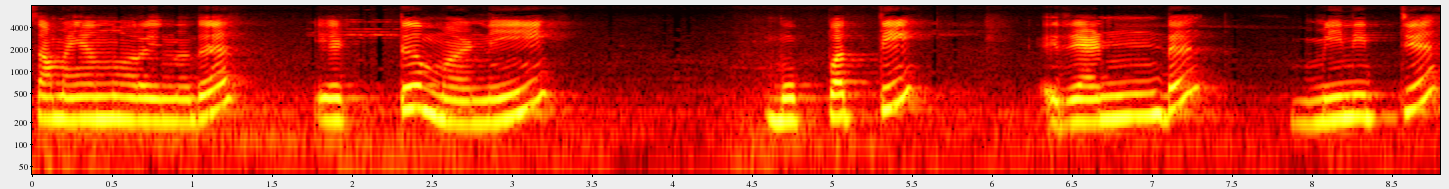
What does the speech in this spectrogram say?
സമയം എന്ന് പറയുന്നത് എട്ട് മണി മുപ്പത്തി രണ്ട് മിനിറ്റ്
